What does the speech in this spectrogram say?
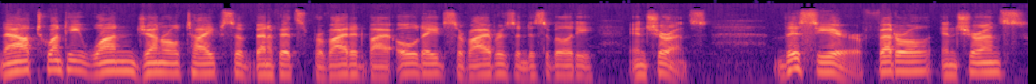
Now 21 general types of benefits provided by old age survivors and disability insurance. This year, Federal Insurance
